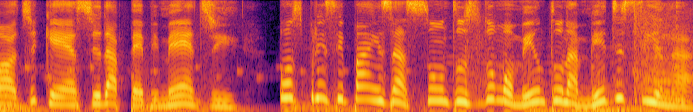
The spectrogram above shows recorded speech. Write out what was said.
podcast da PebMed. Os principais assuntos do momento na medicina.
